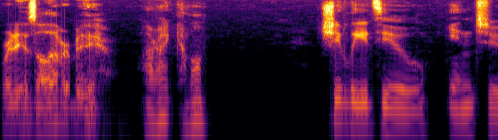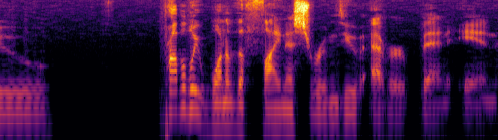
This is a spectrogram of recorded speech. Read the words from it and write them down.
Ready as I'll ever be. All right, come on. She leads you into probably one of the finest rooms you've ever been in.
